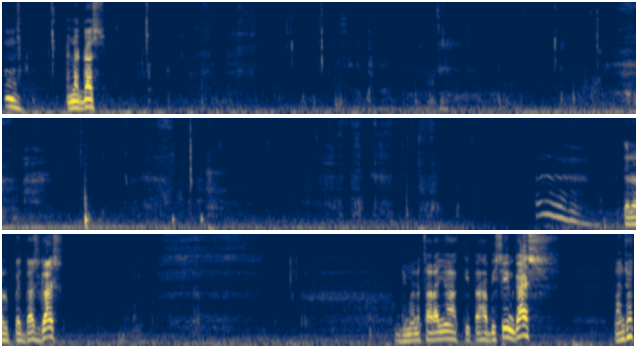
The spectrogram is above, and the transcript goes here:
Hmm, enak guys. Terlalu pedas guys. gimana caranya kita habisin guys lanjut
